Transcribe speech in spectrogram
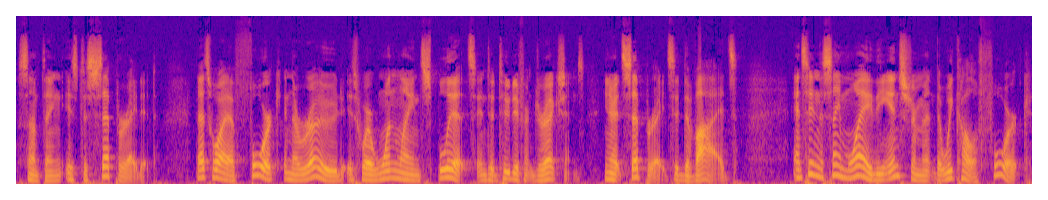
something is to separate it. That's why a fork in the road is where one lane splits into two different directions. You know, it separates, it divides. And see, in the same way, the instrument that we call a fork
